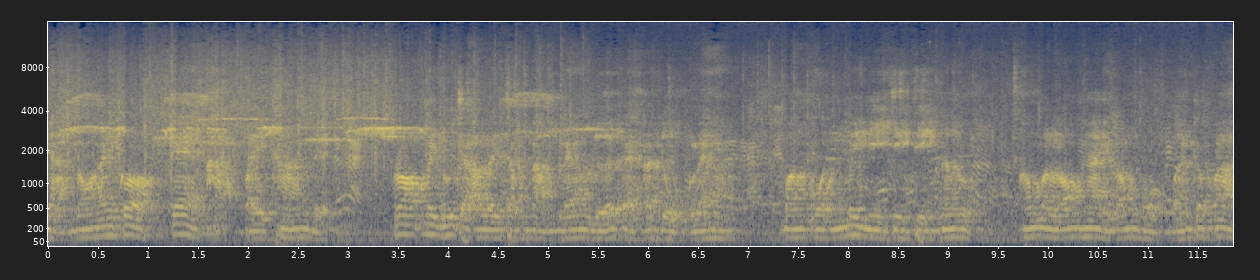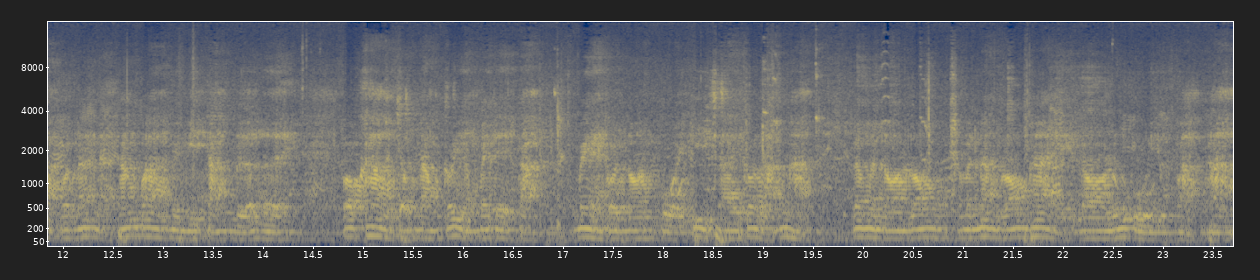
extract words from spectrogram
อย่างน้อยก็แก้ขัดไปข้างหนึ่งเพราะไม่รู้จะอะไรจำนำแล้วเหลือแต่กระดูกแล้ว บางคนไม่มีจริงๆนะลูกเขามาร้องไห้ร้องห่มเหมือนกับว่าคนนั้นนะทั้งบ้านไม่มีตังค์เหลือเลย เพราะข้าวจำนำก็ยังไม่ได้ตังค์แม่ก็นอนป่วยพี่ชายก็หลังหักแล้วมันนอนร้องมันนั่งร้องไห้รอลุงปู่อยู่ปากทาง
